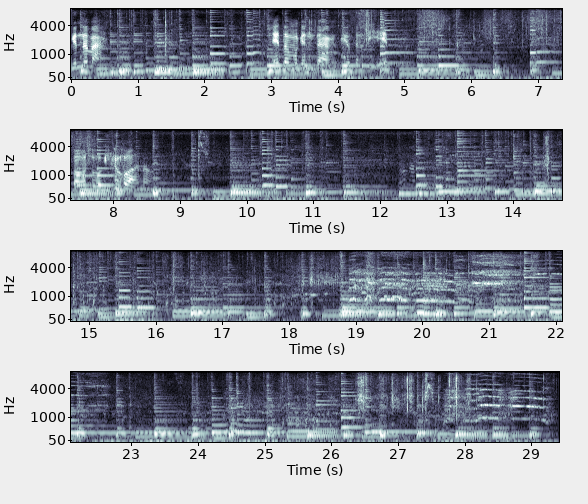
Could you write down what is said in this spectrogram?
Ganda ba? Ito maganda ang cute ang liit. Baka sa ginawa no.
